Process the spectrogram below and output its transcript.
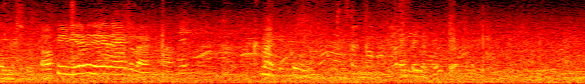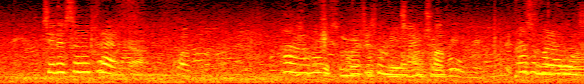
Topi, vieni a vedere dov'è. Ma che impegnativo. Ce ne sono tre, ma Quattro. Ah, non ho visto, non ci sono due. C'è un pavone. Cosa fa la ruota?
